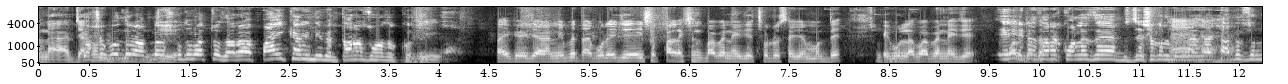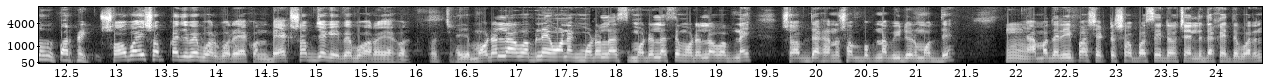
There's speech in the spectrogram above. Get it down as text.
না। দর্শক বন্ধুরা আপনারা শুধুমাত্র যারা পাইকারি নেবেন তারা যোগাযোগ করবে জি। পাইকারি যারা নিবে তারপরে এই যে এইসব কালেকশন পাবেন এই যে ছোট সাইজের মধ্যে এগুলা পাবেন এই যে এটা যারা কলেজে যে সকল হ্যাঁ, মেয়েরা যায় তাদের জন্য পারফেক্ট সবাই সব কাজে ব্যবহার করে এখন ব্যাগ সব জায়গায় ব্যবহার হয় এখন। আচ্ছা। এই যে মডেলের অভাব নেই অনেক মডেল আছে মডেল আছে মডেল অভাব নাই সব দেখানো সম্ভব না ভিডিওর মধ্যে। হুম আমাদের এই পাশে একটা শপ আছে এটাও চাইলে দেখাইতে পারেন।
